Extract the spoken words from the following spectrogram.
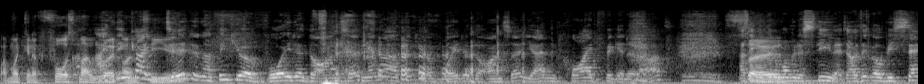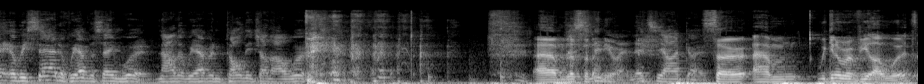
am not going to force my word onto you. I think I did, and I think you avoided the answer. no, no, I think you avoided the answer. You hadn't quite figured it out. I so, think you didn't want me to steal it. I think it'll be. It'll be sad if we have the same word now that we haven't told each other our words. Um, listen. Anyway, let's see how it goes. So um, we're going to reveal our words.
